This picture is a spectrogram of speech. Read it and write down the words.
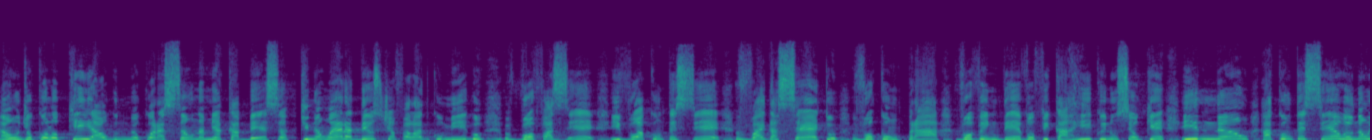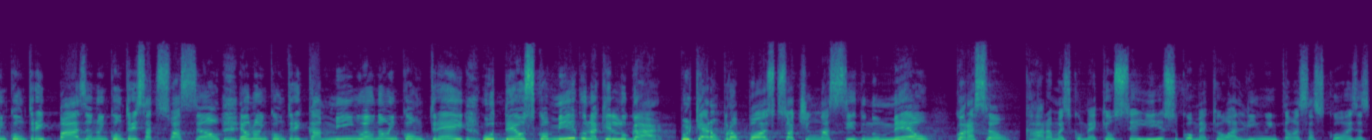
aonde eu coloquei algo no meu coração, na minha cabeça, que não era Deus que tinha falado comigo, vou fazer e vou acontecer, vai dar certo, vou comprar, vou vender, vou ficar rico e não sei o quê, e não aconteceu. Eu não encontrei paz, eu não encontrei satisfação, eu não encontrei caminho, eu não encontrei o Deus comigo naquele lugar, porque era um propósito que só tinham nascido no meu coração. Cara, mas como é que eu sei isso? Como é que eu alinho então essas coisas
